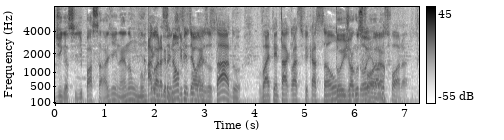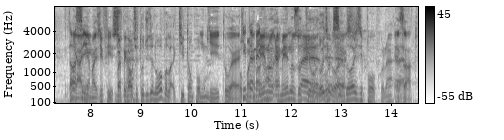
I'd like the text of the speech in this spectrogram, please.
diga-se de passagem, né? Não, não tem Agora, se não fizer o resultado, vai tentar a classificação Dois jogos dois fora. jogos fora. Então, e assim, aí é mais difícil. Vai pegar É. altitude de novo. Quito é um pouco. Em Quito, é. pouco Quito mais é, é menor, menos- né? é menos Quito do que o é dois e é. Dois e pouco, né? É. Exato.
